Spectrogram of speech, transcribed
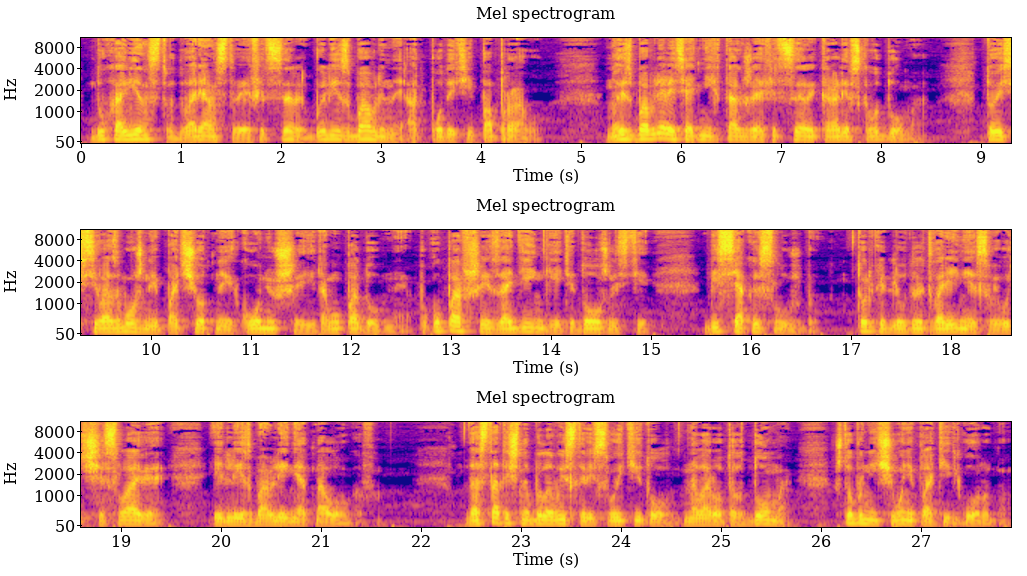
Духовенство, дворянство и офицеры были избавлены от податей по праву, но избавлялись от них также офицеры королевского дома, то есть всевозможные почетные конюши и тому подобное, покупавшие за деньги эти должности без всякой службы, только для удовлетворения своего тщеславия и для избавления от налогов. Достаточно было выставить свой титул на воротах дома, чтобы ничего не платить городу.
